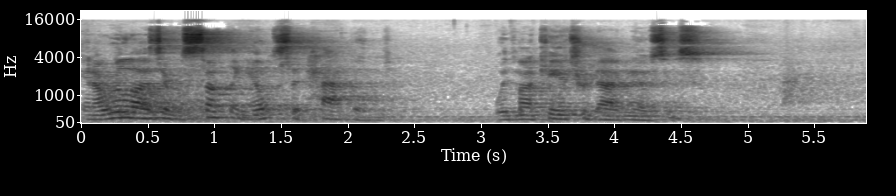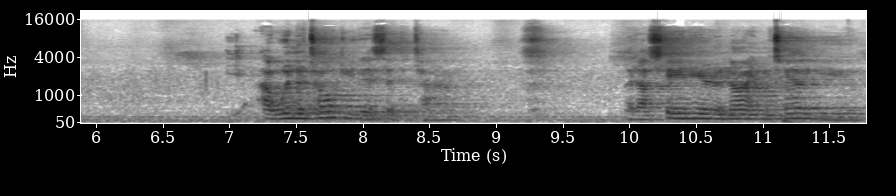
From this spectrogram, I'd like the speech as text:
and I realize there was something else that happened with my cancer diagnosis. I wouldn't have told you this at the time, but I stand here tonight and tell you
